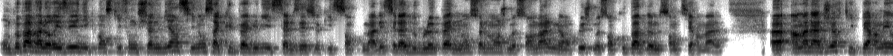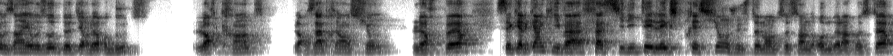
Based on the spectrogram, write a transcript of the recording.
on ne peut pas valoriser uniquement ce qui fonctionne bien, sinon ça culpabilise celles et ceux qui se sentent mal. Et c'est la double peine. Non seulement je me sens mal, mais en plus je me sens coupable de me sentir mal. Euh, un manager qui permet aux uns et aux autres de dire leurs doutes, leurs craintes, leurs appréhensions, leur peur, c'est quelqu'un qui va faciliter l'expression justement de ce syndrome de l'imposteur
